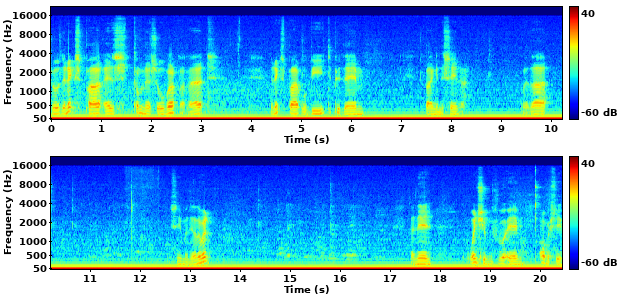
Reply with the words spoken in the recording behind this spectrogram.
So the next part is turn this over like that. The next part will be to put them bang in the centre like that. Same with the other one. And then once you've um, obviously uh,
